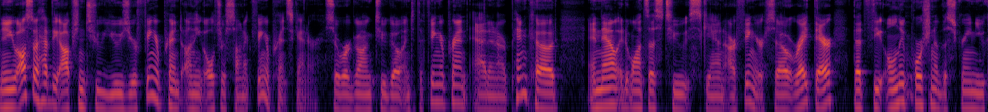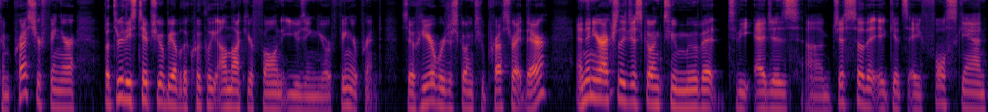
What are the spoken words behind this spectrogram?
Now you also have the option to use your fingerprint on the ultrasonic fingerprint scanner. So we're going to go into the fingerprint, add in our PIN code, and now it wants us to scan our finger. So right there, that's the only portion of the screen you can press your finger, but through these tips, you'll be able to quickly unlock your phone using your fingerprint. So here we're just going to press right there, and then you're actually just going to move it to the edges um, just so that it gets a full scan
